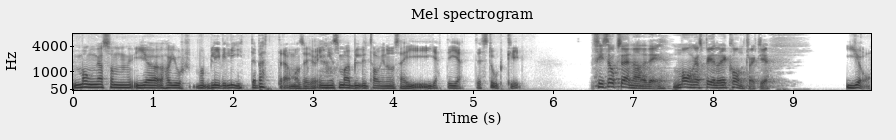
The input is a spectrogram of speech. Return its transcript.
många som gör, har gjort, blivit lite bättre om man säger så. Ingen som har blivit tagit någon så här jätte, jättestort kliv. Finns det också en anledning. Många spelare i contract ju. Ja,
